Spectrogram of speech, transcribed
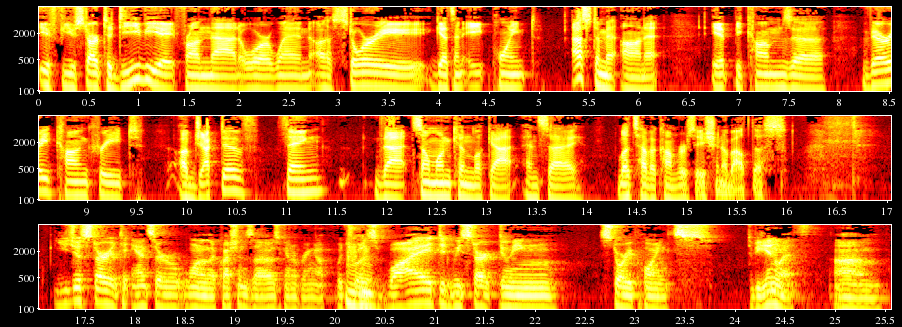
if you start to deviate from that or when a story gets an 8 point estimate on it, it becomes a very concrete objective thing that someone can look at and say, let's have a conversation about this. You just started to answer one of the questions that I was going to bring up, which mm-hmm. was why did we start doing story points to begin with? Um,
